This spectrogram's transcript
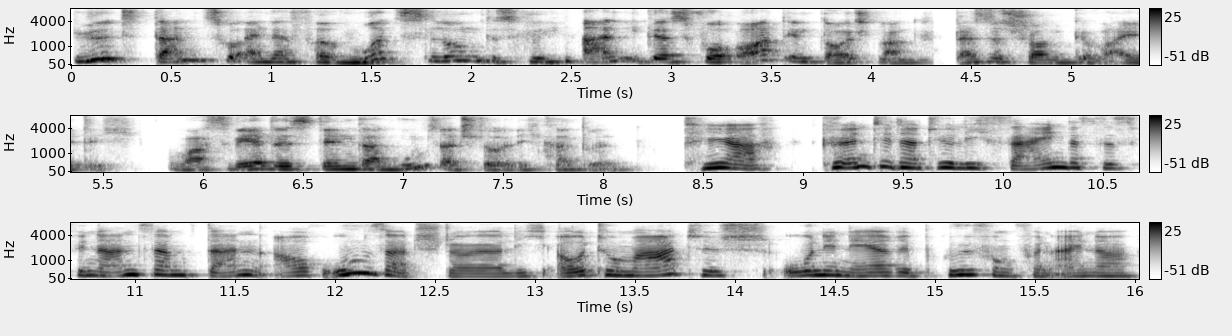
führt dann zu einer Verwurzelung des Mechanikers vor Ort in Deutschland. Das ist schon gewaltig. Was wäre das denn dann umsatzsteuerlich drin? Ja, könnte natürlich sein, dass das Finanzamt dann auch umsatzsteuerlich automatisch ohne nähere Prüfung von einer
